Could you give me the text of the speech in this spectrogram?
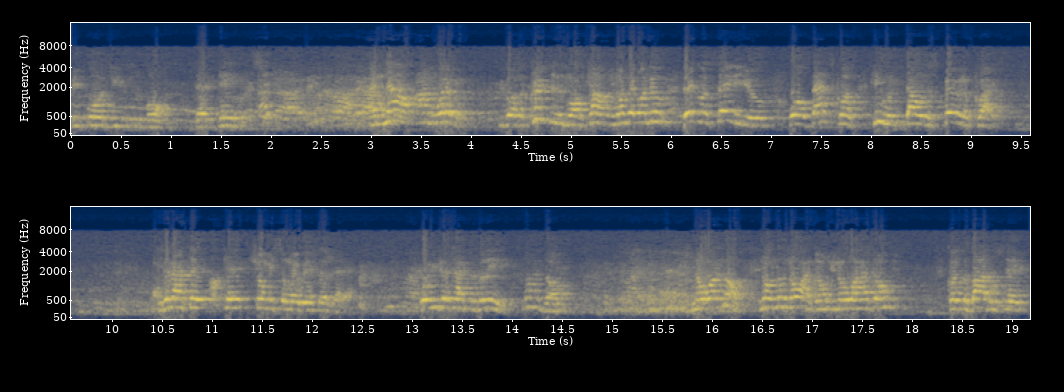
before Jesus was born, that David said. And now I'm worried. Because the Christians going to count, you know what they're going to do? They're going to say to you, well, that's because he was, that was the Spirit of Christ. And then I say, okay, show me somewhere where it says that. Well, you just have to believe. No, I don't. No, I don't. No, no, no, I don't. You know why I don't? Because the Bible says,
